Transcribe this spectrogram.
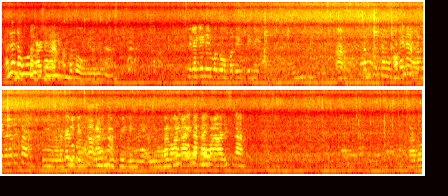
Ala, nahulog Karne siya. ha. Ang bagong nilagay na. Nilagay na yung bagong pati yung tinik. Ah. Okay na, lagay na natin pa. Lagay mo pa makakain na. Pwedeng ano. Ay, makakain na, tayo makaalis na. Bago.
